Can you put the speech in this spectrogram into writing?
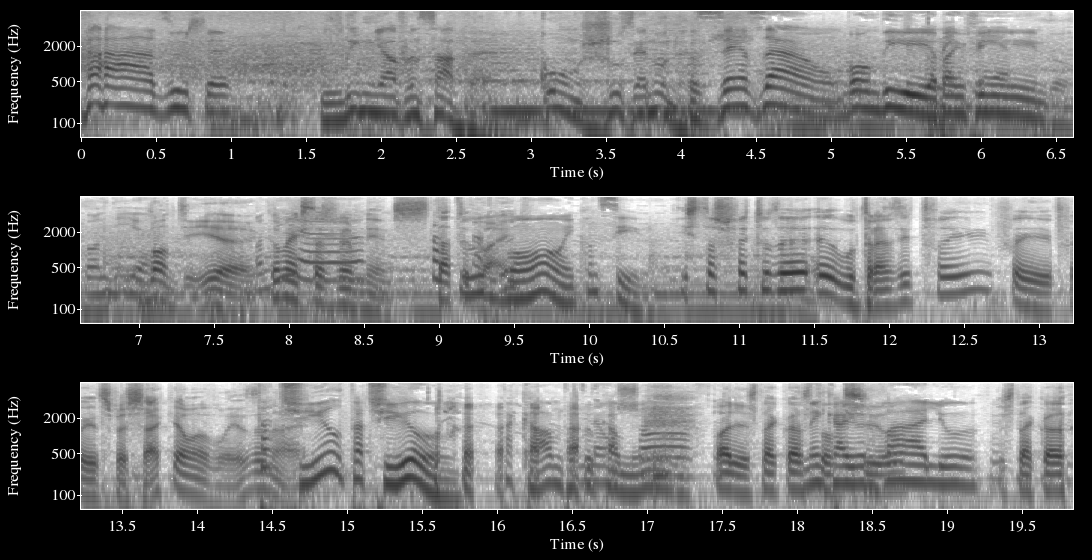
Ah, Zuxa. Linha Avançada com José Nunes. Zezão, bom dia, é é? bem-vindo. Bom dia. Bom dia, Bom como é que estás, meus meninos? Está, Tá tudo, bem? bom, e consigo? Isto hoje foi tudo. a- O trânsito foi, foi, foi a despachar, que é uma beleza, Está não é? chill, está chill. Está calmo, está tudo Não calminho. chove. Olha, está quase Nem tão cai chill. orvalho. Está quase,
